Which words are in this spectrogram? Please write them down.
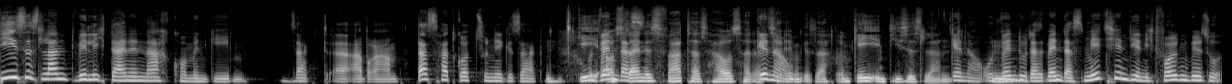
Dieses Land will ich deinen Nachkommen geben, sagt äh, Abraham. Das hat Gott zu mir gesagt. Mhm. Geh aus das, deines Vaters Haus, hat er Genau. zu ihm gesagt, und geh in dieses Land. Genau. Und wenn du das, wenn das Mädchen dir nicht folgen will, so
